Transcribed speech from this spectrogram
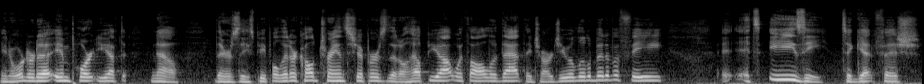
In order to import, you have to. No, there's these people that are called transshippers that'll help you out with all of that. They charge you a little bit of a fee. It's easy to get fish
